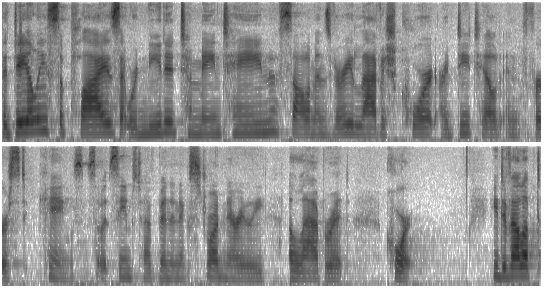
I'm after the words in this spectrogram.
The daily supplies that were needed to maintain Solomon's very lavish court are detailed in First Kings, so it seems to have been an extraordinarily elaborate court. He developed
